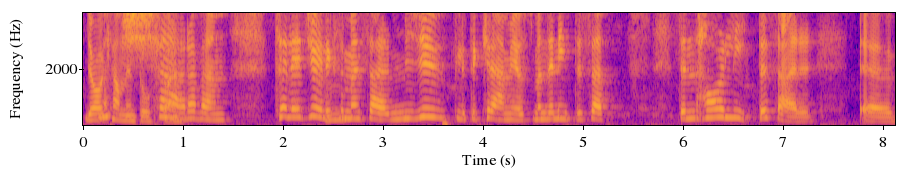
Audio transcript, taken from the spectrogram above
Jag men kan inte ostar. Kära vän. Taleggio är liksom Mm. en så här mjuk, lite krämig ost, men den är inte så här, Den har lite så här... Eh,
